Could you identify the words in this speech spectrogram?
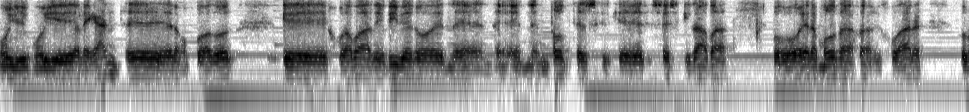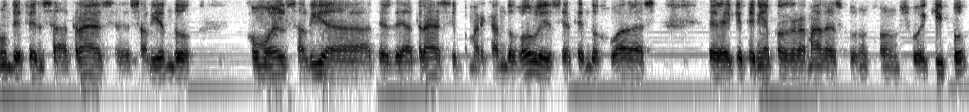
muy, muy elegante, era un jugador que jugaba de líbero en, entonces, que se estiraba o era moda jugar con un defensa atrás, saliendo como él salía desde atrás, marcando goles y haciendo jugadas eh, que tenía programadas con su equipo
